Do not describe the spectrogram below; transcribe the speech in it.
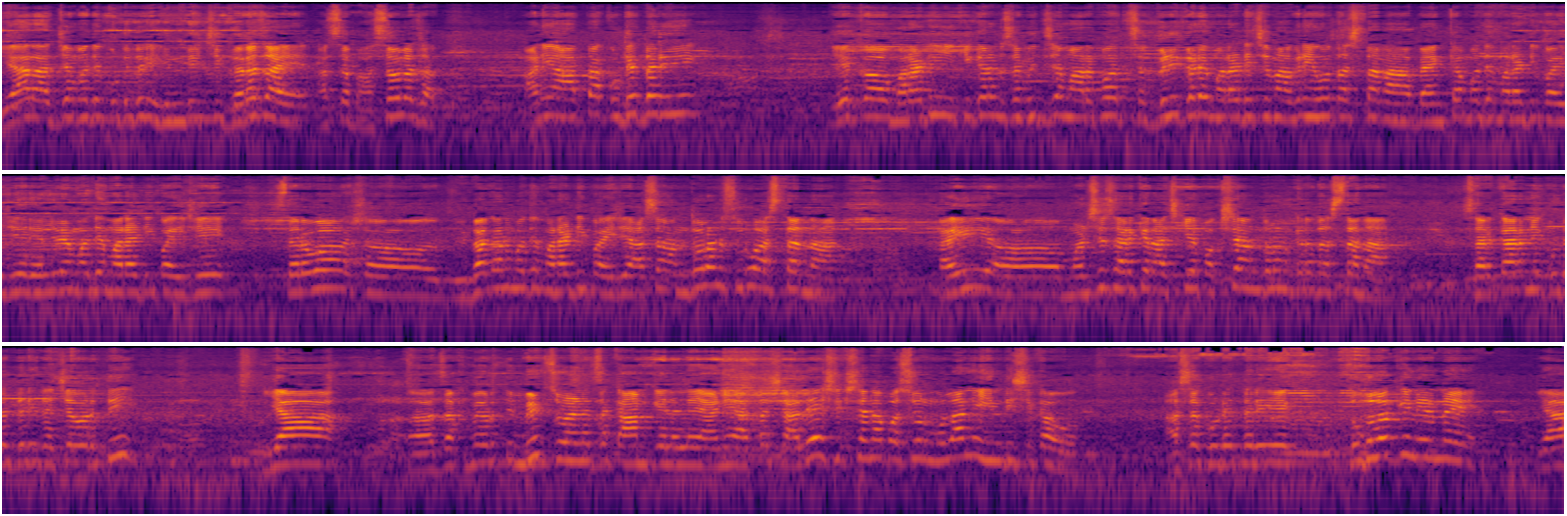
या राज्यामध्ये कुठेतरी हिंदीची गरज आहे असं भासवलं जातं. आणि आता कुठेतरी एक मराठी एकीकरण समितीच्या मार्फत सगळीकडे मराठीची मागणी होत असताना बँकामध्ये मराठी पाहिजे रेल्वेमध्ये मराठी पाहिजे सर्व श- विभागांमध्ये मराठी पाहिजे असं आंदोलन सुरू असताना काही मनसेसारखे राजकीय पक्ष आंदोलन करत असताना सरकारने कुठेतरी त्याच्यावरती या जखमेवरती मीठ चोळण्याचं काम केलेलं आहे आणि आता शालेय शिक्षणापासून मुलांनी हिंदी शिकावं असं कुठेतरी एक तुगलकी निर्णय या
